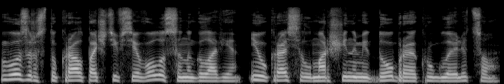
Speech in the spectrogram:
Возраст украл почти все волосы на голове и украсил морщинами доброе круглое лицо.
